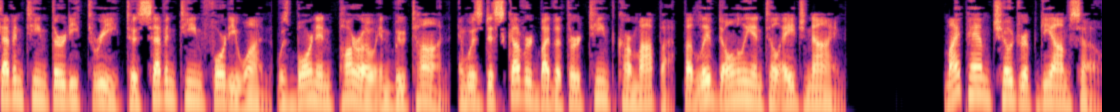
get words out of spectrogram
(1733–1741) was born in Paro in Bhutan and was discovered by the 13th Karmapa, but lived only until age 9. Maipam Chodrup Gyamso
